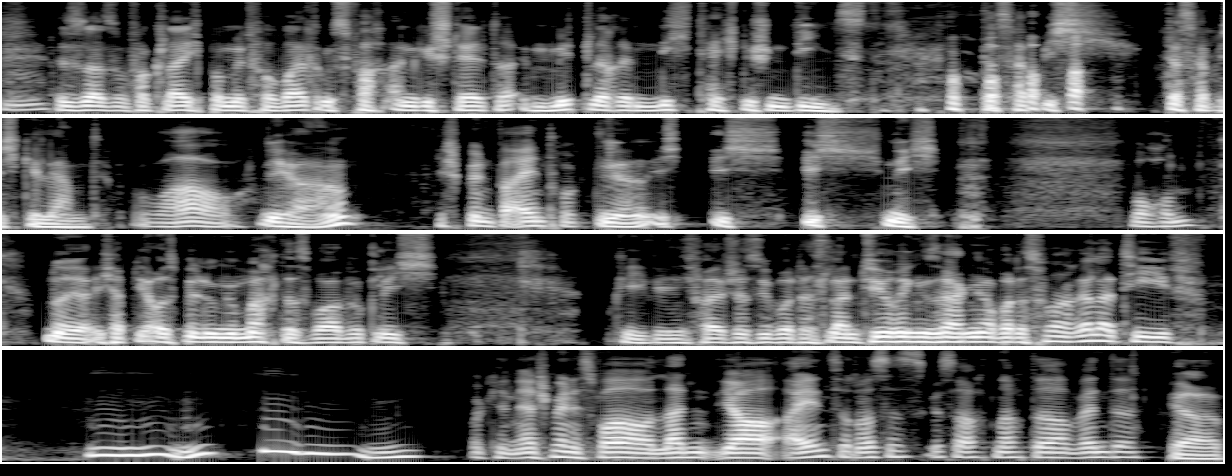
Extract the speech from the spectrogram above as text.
Mhm. Es ist also vergleichbar mit Verwaltungsfachangestellter im mittleren nicht-technischen Dienst. Das habe ich, das hab ich gelernt. Wow, Ja, ich bin beeindruckt. ja ich, ich, ich nicht. Warum? Naja, ich habe die Ausbildung gemacht. Das war wirklich, okay, ich will nicht Falsches über das Land Thüringen sagen, aber das war relativ. Okay, na, ich meine, es war Land, Jahr 1 oder was hast du gesagt nach der Wende? Ja,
